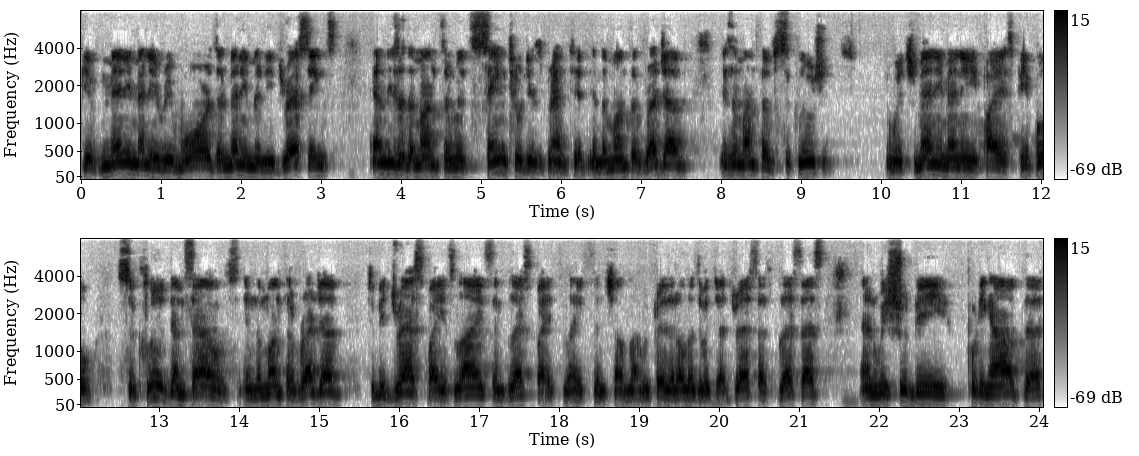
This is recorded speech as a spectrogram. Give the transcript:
give many, many rewards and many, many dressings and these are the months in which sainthood is granted. In the month of Rajab is a month of seclusions which many, many pious people seclude themselves in the month of Rajab to be dressed by its lights and blessed by its lights inshaAllah. We pray that Allah dress us, bless us and we should be putting out the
